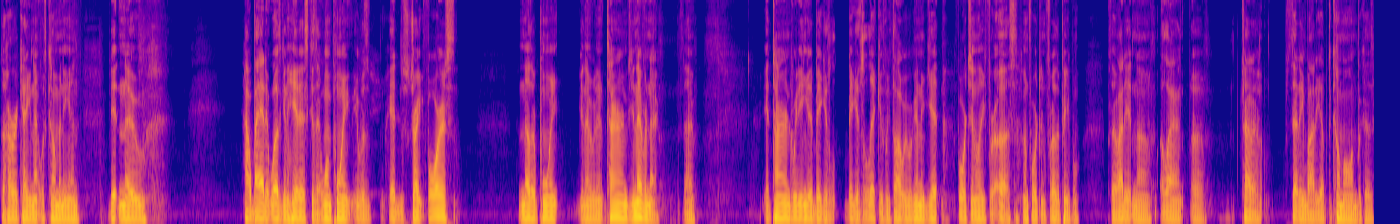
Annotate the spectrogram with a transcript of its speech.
the hurricane that was coming in. Didn't know how bad it was going to hit us because at one point it was heading straight for us. Another point, you know, when it turned, you never know. So it turned. We didn't get a big big as lick as we thought we were going to get. Fortunately for us, unfortunate for other people. So I didn't uh, align, uh, try to set anybody up to come on because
